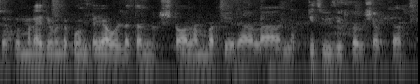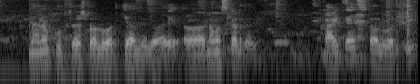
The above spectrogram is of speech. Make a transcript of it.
जर तुम्हाला ह्याच्यामध्ये कोणतंही आवडलं तर स्टॉल नंबर तेराला नक्कीच व्हिजिट करू शकतात. नाही ना पुढच्या स्टॉलवरती आलेलो आहे. नमस्कार ताई. काय काय स्टॉलवरती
